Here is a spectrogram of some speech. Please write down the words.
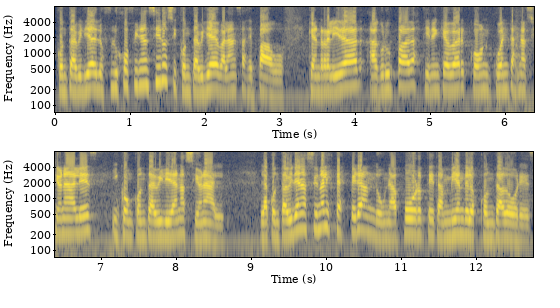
contabilidad de los flujos financieros y contabilidad de balanzas de pago, que en realidad agrupadas tienen que ver con cuentas nacionales y con contabilidad nacional. La contabilidad nacional está esperando un aporte también de los contadores.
